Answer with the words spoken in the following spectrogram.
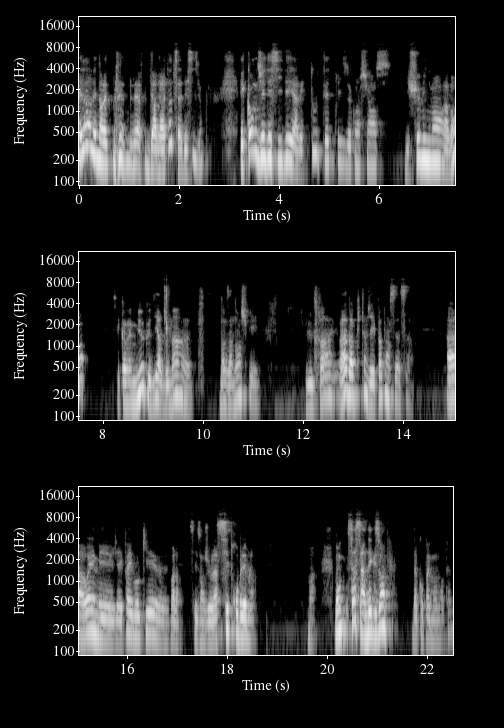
Et là, on est dans la, dernière étape, c'est la décision. Et quand j'ai décidé, avec toute cette prise de conscience du cheminement avant, c'est quand même mieux que dire demain, euh, dans un an, je fais, l'ultra. Ah bah putain, j'avais pas pensé à ça. Ah ouais, mais j'avais pas évoqué, euh, voilà, ces enjeux-là, ces problèmes-là. Donc ça, c'est un exemple d'accompagnement mental.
